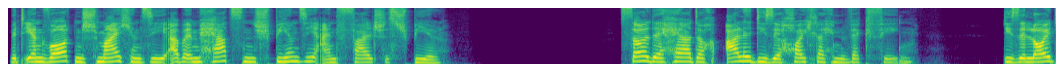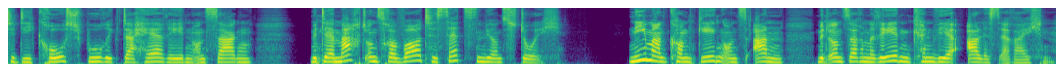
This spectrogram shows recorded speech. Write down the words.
Mit ihren Worten schmeicheln sie, aber im Herzen spielen sie ein falsches Spiel. Soll der Herr doch alle diese Heuchler hinwegfegen. Diese Leute, die großspurig daherreden und sagen, mit der Macht unserer Worte setzen wir uns durch. Niemand kommt gegen uns an, mit unseren Reden können wir alles erreichen.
